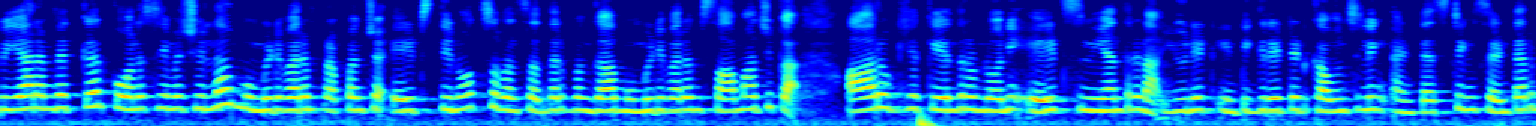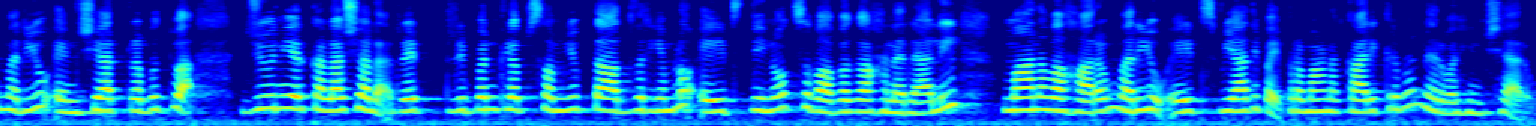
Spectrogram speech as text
బిఆర్ అంబేద్కర్ కోనసీమ జిల్లా ముమ్మిడివరం ప్రపంచ ఎయిడ్స్ దినోత్సవం సందర్భంగా ముమ్మిడివరం సామాజిక ఆరోగ్య కేంద్రంలోని ఎయిడ్స్ నియంత్రణ unit integrated counselling and testing centre మరియు ఎంజీఆర్ ప్రభుత్వ జూనియర్ కళాశాల రెడ్ రిబన్ క్లబ్ సంయుక్త ఆధ్వర్యంలో ఎయిడ్స్ దినోత్సవ అవగాహన ర్యాలీ మానవాహారం మరియు ఎయిడ్స్ వ్యాధిపై ప్రమాణ కార్యక్రమం నిర్వహించారు.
